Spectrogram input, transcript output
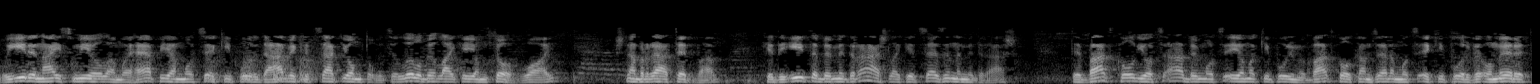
We eat a nice meal and we're happy on Motzei Kippur. Da'ave Kitzat Yom Tov. It's a little bit like a Yom Tov. Why? Shnabra Tetvav. Kedi'ita b'midrash, like it says in the midrash. The bat kol yotzah b'motzei Yom Kippurim. A bat kol comes out of Motzei Kippur ve'omeret.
